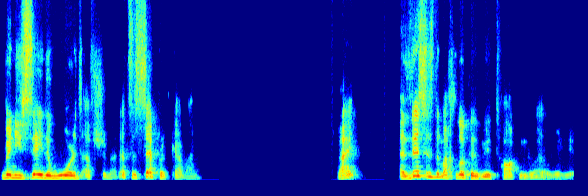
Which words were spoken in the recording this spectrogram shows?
when you say the words of Shema. That's a separate kavanah. Right? And this is the that we're talking about over here.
